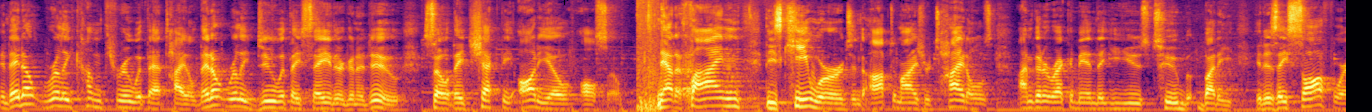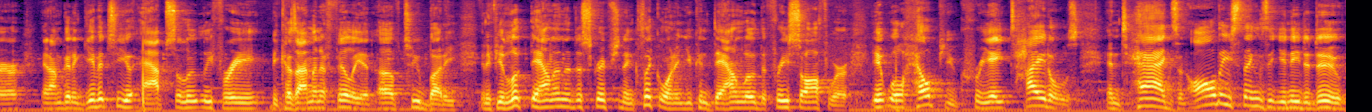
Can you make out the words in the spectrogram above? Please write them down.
and they don't really come through with that title. They don't really do what they say they're going to do so they check the audio also. Now to find these keywords and to optimize your titles I'm going to recommend that you use TubeBuddy. It is a software and I'm going to give it to you absolutely free because I'm an affiliate of TubeBuddy and if you look down in the description and click on it you can download the free software. It will help you create titles and tags and all these things that you need to do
